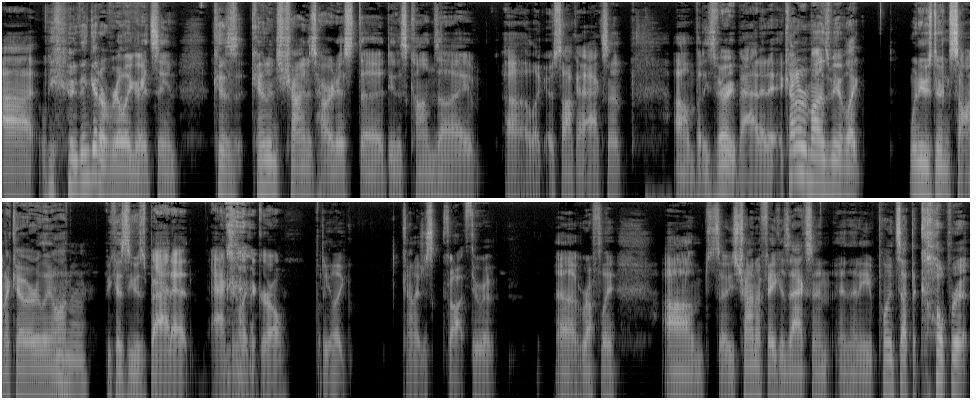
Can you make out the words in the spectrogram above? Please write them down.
Uh, we, we then get a really great scene because Conan's trying his hardest to do this Kansai, uh, like Osaka accent, um, but he's very bad at it. It kind of reminds me of like when he was doing Sonoko early on hmm because he was bad at acting like a girl, but he like kind of just got through it, uh, roughly. Um, so he's trying to fake his accent, and then he points at the culprit.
